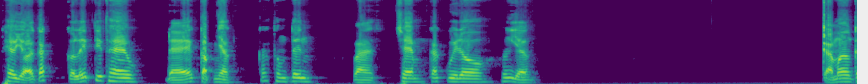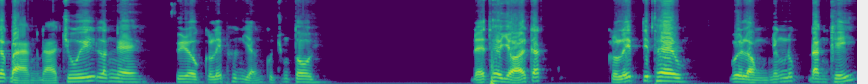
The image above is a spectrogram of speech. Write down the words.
theo dõi các clip tiếp theo để cập nhật các thông tin và xem các video hướng dẫn. Cảm ơn các bạn đã chú ý lắng nghe video clip hướng dẫn của chúng tôi. Để theo dõi các clip tiếp theo, vui lòng nhấn nút đăng ký.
